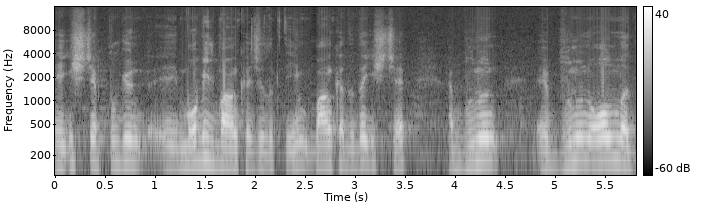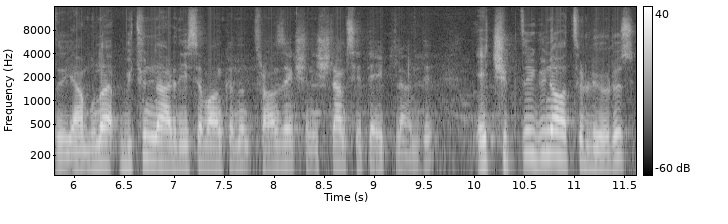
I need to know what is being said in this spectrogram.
e, iş cep bugün e, mobil bankacılık diyeyim. Bankada da iş cep. Yani bunun e, bunun olmadığı yani buna bütün neredeyse bankanın transaction işlem seti eklendi. E çıktığı günü hatırlıyoruz.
